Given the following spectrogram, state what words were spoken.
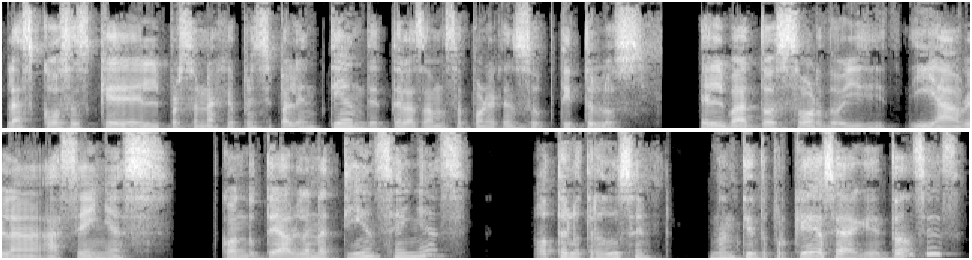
las cosas que el personaje principal entiende te las vamos a poner en subtítulos. El vato es sordo y, y habla a señas. Cuando te hablan a ti en señas, no te lo traducen. No entiendo por qué. O sea, entonces,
